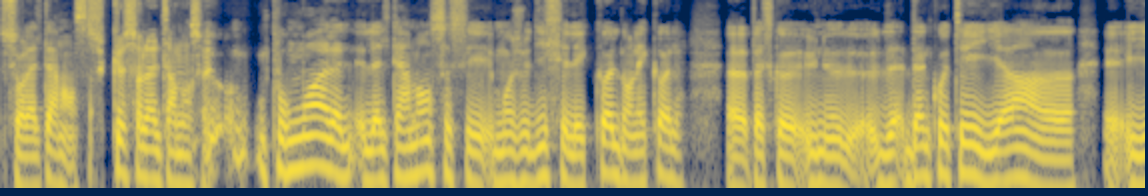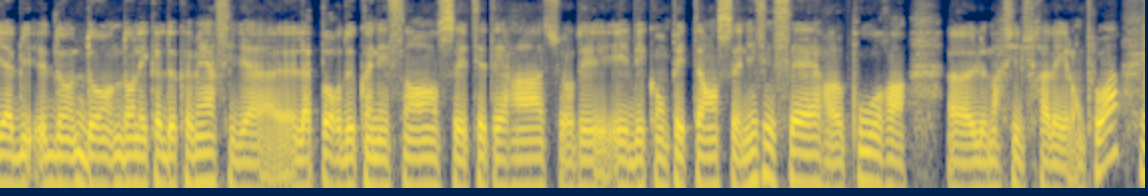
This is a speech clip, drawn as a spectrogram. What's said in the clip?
Sur l'alternance. Que sur l'alternance. Euh, pour moi, l'alternance, c'est, moi je dis, c'est l'école dans l'école, euh, parce que une, d'un côté, il y a, euh, il y a dans, dans, dans l'école de commerce, il y a l'apport de connaissances, etc., sur des et des compétences nécessaires pour le marché du travail et l'emploi. Mm.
